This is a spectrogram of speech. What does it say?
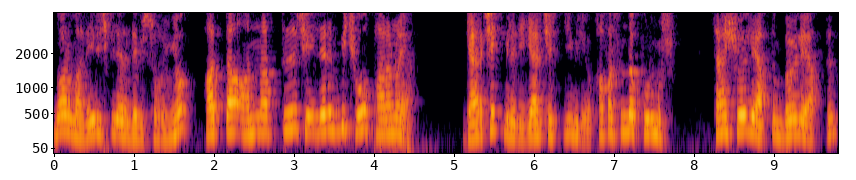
Normalde ilişkilerinde bir sorun yok. Hatta anlattığı şeylerin birçoğu paranoya. Gerçek bile değil, gerçekliği biliyor. Kafasında kurmuş. Sen şöyle yaptın, böyle yaptın.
